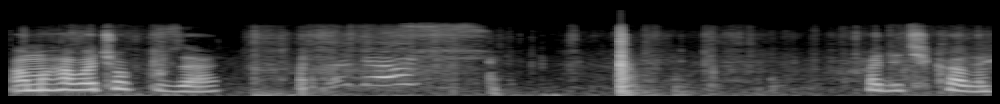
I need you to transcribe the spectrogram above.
Ama hava çok güzel. Hadi çıkalım.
